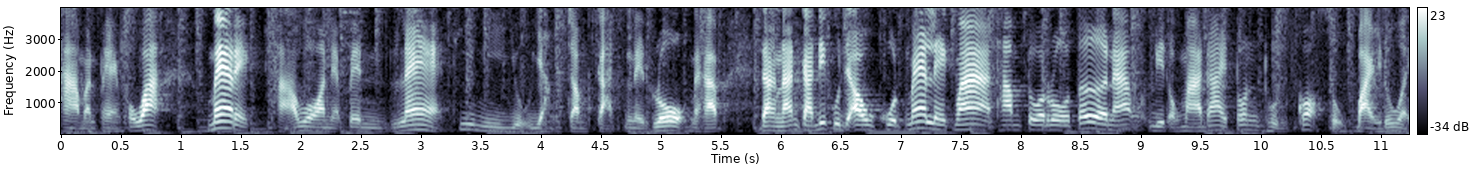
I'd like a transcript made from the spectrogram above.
คามันแพงเพราะว่าแม่เหล็กถาวรเนี่ยเป็นแร่ที่มีอยู่อย่างจำกัดในโลกนะครับ ดังนั้นการที่คุณจะเอาขุดแม่เหล็กมาทำตัวโรเตอร์นะดีดออกมาได้ต้นทุนก็สูงไปด้วย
